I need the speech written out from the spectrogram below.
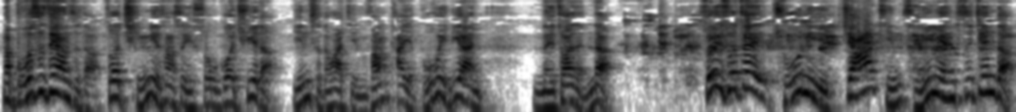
那不是这样子的，说情理上是说不过去的。因此的话，警方他也不会立案来抓人的。所以说，在处理家庭成员之间的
